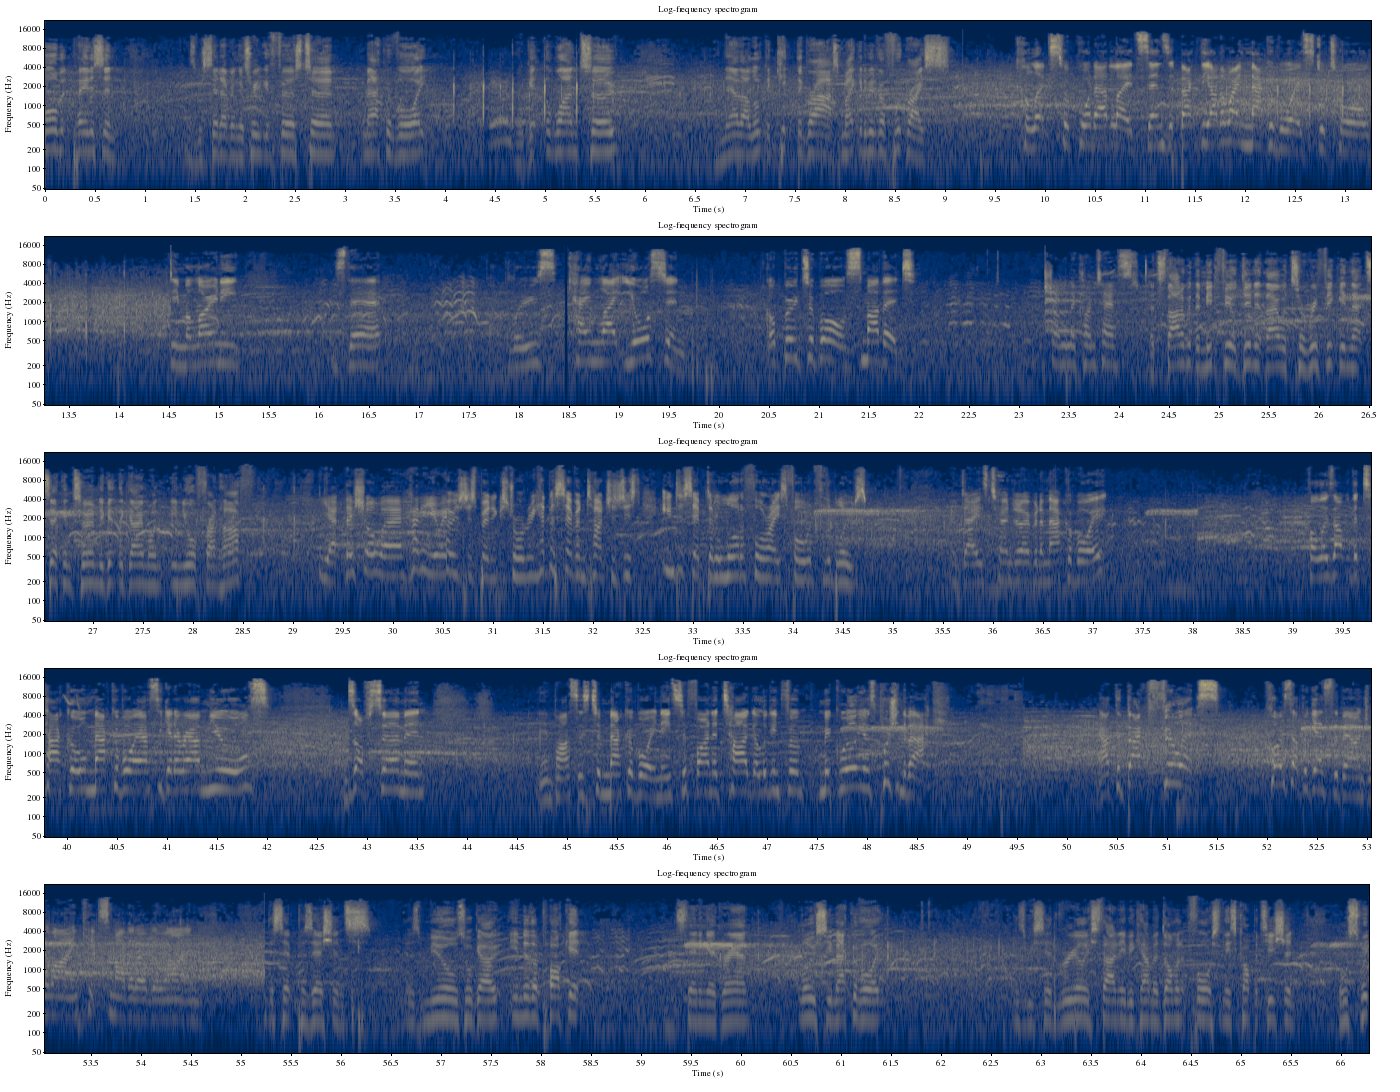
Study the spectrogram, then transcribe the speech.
ball, but Peterson, as we said, having a terrific first term. McEvoy will get the one-two. And now they'll look to kick the grass, make it a bit of a foot race. Collects for Port Adelaide, sends it back the other way. McEvoy stood tall. D. Maloney is there. Blues came late. Yorston got boot to ball, smothered. Strong in the contest. It started with the midfield, didn't it? They were terrific in that second term to get the game on in your front half. Yeah, they sure were. How do you? Who's just been extraordinary. Had the seven touches, just intercepted a lot of forays forward for the Blues. O'Day's turned it over to McEvoy. Follows up with the tackle. McEvoy has to get around Mules. It's off Surman. And passes to McEvoy. Needs to find a target. Looking for McWilliams. Pushing the back. Out the back, Phillips. Close up against the boundary line. Kick smothered over the line. Intercept possessions as Mules will go into the pocket. Standing her ground, Lucy McEvoy. As we said, really starting to become a dominant force in this competition. We'll switch.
